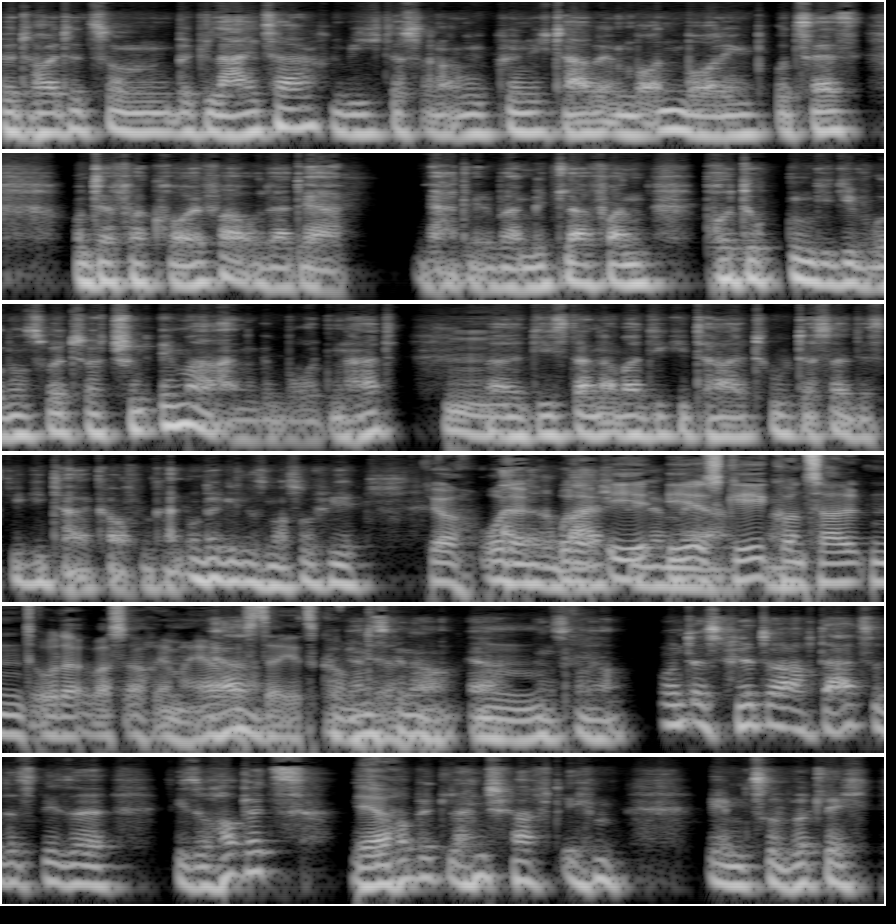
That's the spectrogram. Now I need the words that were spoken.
wird heute zum Begleiter, wie ich das dann angekündigt habe, im Onboarding-Prozess und der Verkäufer oder der ja, der Übermittler von Produkten, die die Wohnungswirtschaft schon immer angeboten hat, hm. äh, die es dann aber digital tut, dass er das digital kaufen kann. Und da gibt es noch so viel. Ja, oder, oder ESG-Consultant e ja. oder was auch immer, ja, ja, was da jetzt kommt. Ganz ja. genau, ja, hm. ganz genau. Und es führt auch dazu, dass diese, diese Hobbits, diese Hobbit-Landschaft eben, eben zu wirklich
